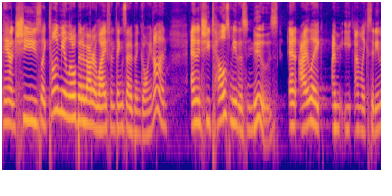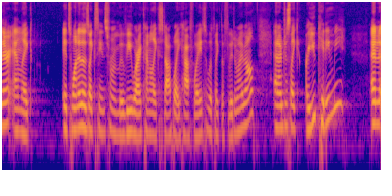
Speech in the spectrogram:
And she's like telling me a little bit about her life and things that have been going on. And then she tells me this news. And I like, I'm, I'm like sitting there and like, it's one of those like scenes from a movie where I kind of like stop like halfway with like the food in my mouth. And I'm just like, are you kidding me? And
